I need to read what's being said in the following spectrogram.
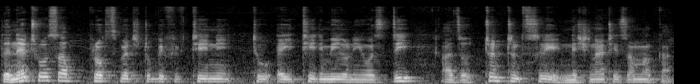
The net worth approximated to be 15 to 18 million USD as of 2023. Nationality is American.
